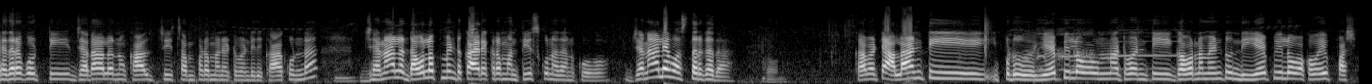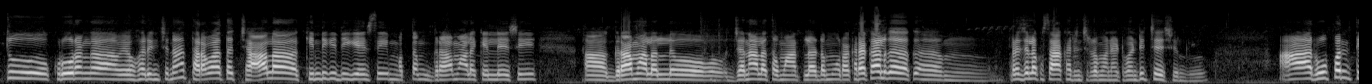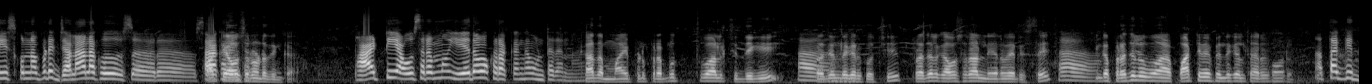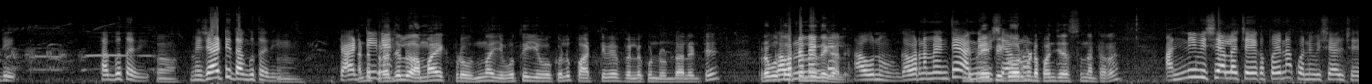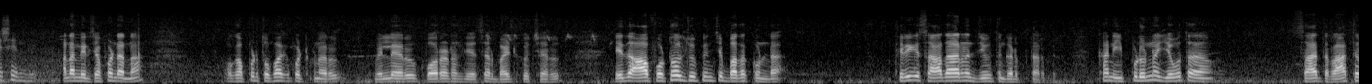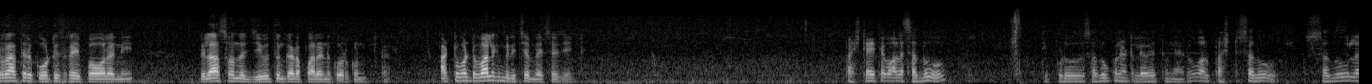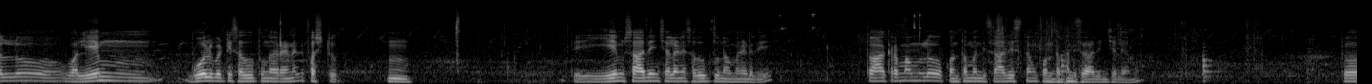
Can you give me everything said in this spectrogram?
బెదరగొట్టి జనాలను కాల్చి చంపడం అనేటువంటిది కాకుండా జనాల డెవలప్మెంట్ కార్యక్రమం తీసుకున్నదనుకో జనాలే వస్తారు కదా. కాబట్టి అలాంటి ఇప్పుడు ఏపీలో ఉన్నటువంటి గవర్నమెంట్ ఉంది. ఏపీలో ఒకవైపు ఫస్ట్ క్రూరంగా వ్యవహరించిన తర్వాత చాలా కిందికి దిగేసి మొత్తం గ్రామాలకు వెళ్ళేసి గ్రామాలలో జనాలతో మాట్లాడము రకరకాలుగా ప్రజలకు సహకరించడం అనేటువంటి చేసిండ్రు. ఆ రూపం తీసుకున్నప్పుడే జనాలకు స- పార్టీ సహకరి అవసరం ఉండదు ఇంకా. పార్టీ అవసరము ఏదో ఒక రకంగా ఉంటుందన్న. కాదమ్మా ఇప్పుడు ప్రభుత్వాలు చి- దిగి ప్రజల దగ్గరకు వచ్చి ప్రజలకు అవసరాలు నెరవేరిస్తే ఇంకా ప్రజలు ఆ పార్టీ వైపు ఎందుకు వెళ్తారు? తగ్గిద్ది. తగ్గుతుంది. మెజార్టీ తగ్గుతుంది. అంటే ప్రజలు అమ్మాయి ఇప్పుడు ఉన్న యువతి యువకులు పార్టీ వైపు వెళ్ళకుండా ఉండాలంటే ప్రభుత్వం అవును గవర్నమెంటే ఏపీ గవర్నమెంట్ పని చేస్తుందంటారా? అన్ని విషయాల్లో చేయకపోయినా కొన్ని విషయాలు చేసింది. అన్న మీరు చెప్పండి అన్న. ఒకప్పుడు తుపాకీ పట్టుకున్నారు వెళ్ళారు పోరాటాలు చేశారు బయటకు వచ్చారు. ఏదో ఆ ఫోటోలు చూపించి బతకకుండా తిరిగి సాధారణ జీవితం గడుపుతారు కానీ ఇప్పుడున్న యువత రాత్రి రాత్రి కోటీశ్వర అయిపోవాలని విలాసవంత జీవితం గడపాలని కోరుకుంటుంటారు అటువంటి వాళ్ళకి మీరు ఇచ్చే మెసేజ్ ఏంటి? ఫస్ట్ అయితే వాళ్ళ చదువు ఇప్పుడు చదువుకున్నట్లు ఎవరైతున్నారో వాళ్ళు ఫస్ట్ చదువు చదువులలో వాళ్ళు ఏం గోల్ పెట్టి చదువుతున్నారు అనేది ఫస్ట్ ఏం సాధించాలని చదువుతున్నాం అనేది తో ఆ క్రమంలో కొంతమంది సాధిస్తాం కొంతమంది సాధించలేము. తో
